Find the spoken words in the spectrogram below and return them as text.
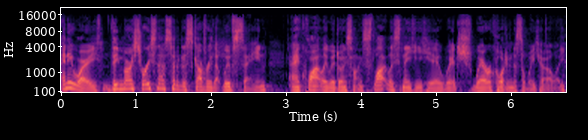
Anyway, the most recent episode of Discovery that we've seen, and quietly we're doing something slightly sneaky here, which we're recording this a week early.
